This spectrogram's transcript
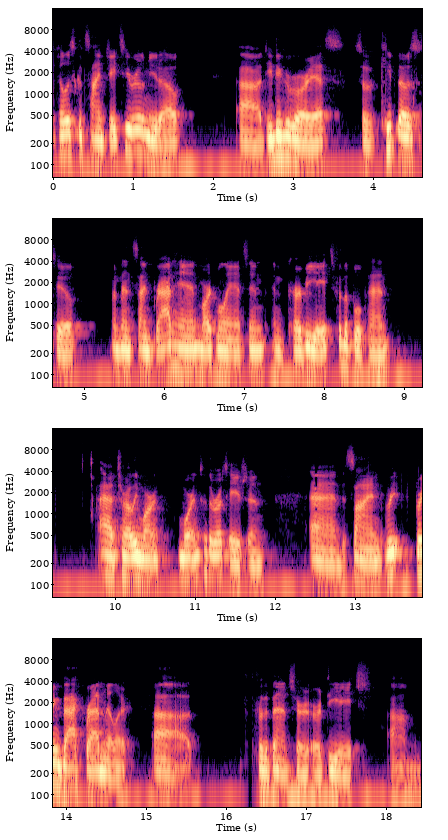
the Phillies could sign JT Realmuto, uh, Didi Gregorius. So keep those two, and then sign Brad Hand, Mark Melancon, and Kirby Yates for the bullpen. Add Charlie Morton, to the rotation, and sign re, bring back Brad Miller uh, for the bench or, or DH. Um,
